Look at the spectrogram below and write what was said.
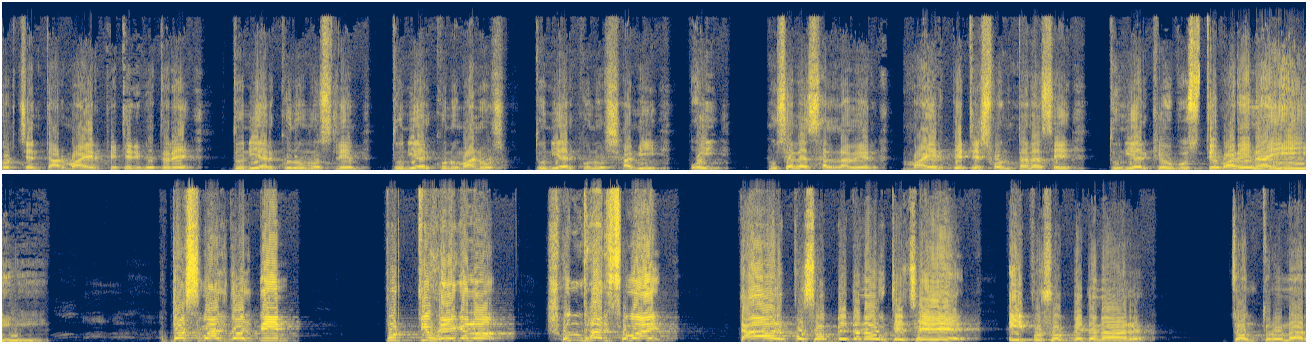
করছেন। তার মায়ের পেটের ভেতরে দুনিয়ার কোনো মুসলিম দুনিয়ার কোনো মানুষ, দুনিয়ার কোনো স্বামী, ওই মুসাল্লাহ সাল্লামের মায়ের পেটে সন্তান আছে, দুনিয়ার কেউ বুঝতে পারে নাই। দশ মাস, দশ দিন পূর্তি হয়ে গেল, সন্ধ্যার সময় তার প্রসব বেদনা উঠেছে। এই প্রসব বেদনার যন্ত্রণার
